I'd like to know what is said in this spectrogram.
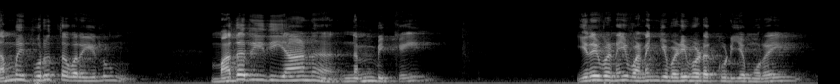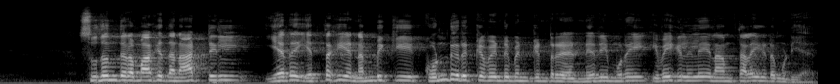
நம்மை பொறுத்தவரையிலும் மத ரீதியான நம்பிக்கை இறைவனை வணங்கி வழிபடக்கூடிய முறை சுதந்திரமாக இந்த நாட்டில் எதை எத்தகைய நம்பிக்கையை கொண்டு இருக்க வேண்டும் என்கின்ற நெறிமுறை இவைகளிலே நாம் தலையிட முடியாது.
